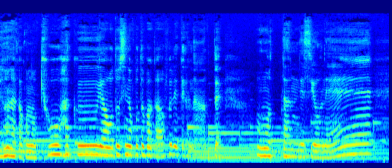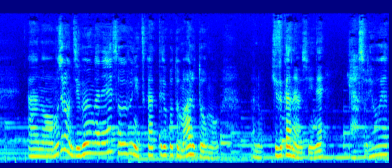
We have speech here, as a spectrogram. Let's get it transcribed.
世の中この脅迫や脅しの言葉が溢れてるなって思ったんですよね。あのもちろん自分がねそういうふうに使ってることもあると思うあの気づかないうちにねいやそれをやっ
